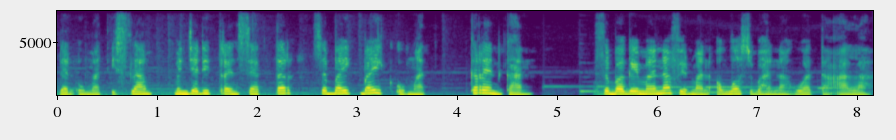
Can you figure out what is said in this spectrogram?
dan umat Islam menjadi trendsetter sebaik-baik umat. Keren kan? Sebagaimana firman Allah Subhanahu wa taala,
